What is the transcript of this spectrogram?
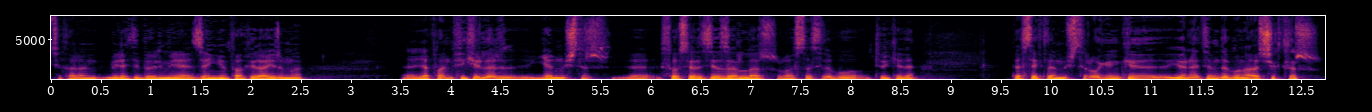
çıkaran, milleti bölmeye, zengin fakir ayrımı yapan fikirler gelmiştir. E, sosyalist yazarlar vasıtasıyla bu Türkiye'de desteklenmiştir. O günkü yönetim de buna açıktır.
